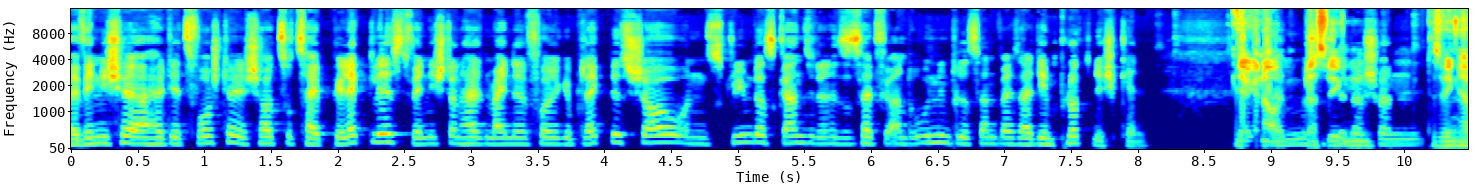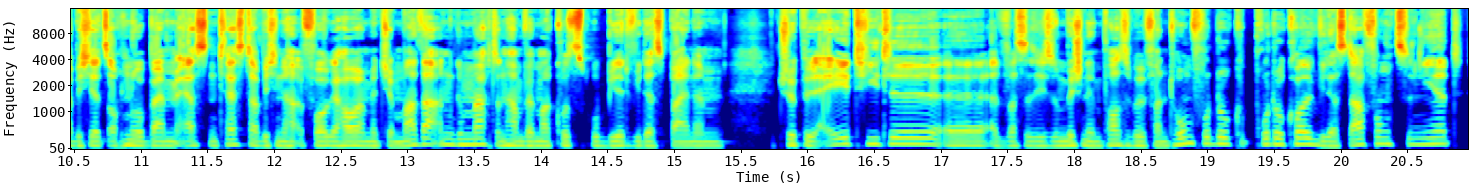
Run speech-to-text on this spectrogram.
Weil wenn ich ja halt jetzt vorstelle, ich schaue zurzeit Blacklist, wenn ich dann halt meine Folge Blacklist schaue und stream das Ganze, dann ist es halt für andere uninteressant, weil sie halt den Plot nicht kennen. Ja, genau. Deswegen. Deswegen habe ich jetzt auch nur beim ersten Test habe ich eine I Met Your Mother angemacht. Dann haben wir mal kurz probiert, wie das bei einem AAA-Titel, äh, also was weiß ich, so Mission Impossible Phantom-Protokoll, wie das da funktioniert.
